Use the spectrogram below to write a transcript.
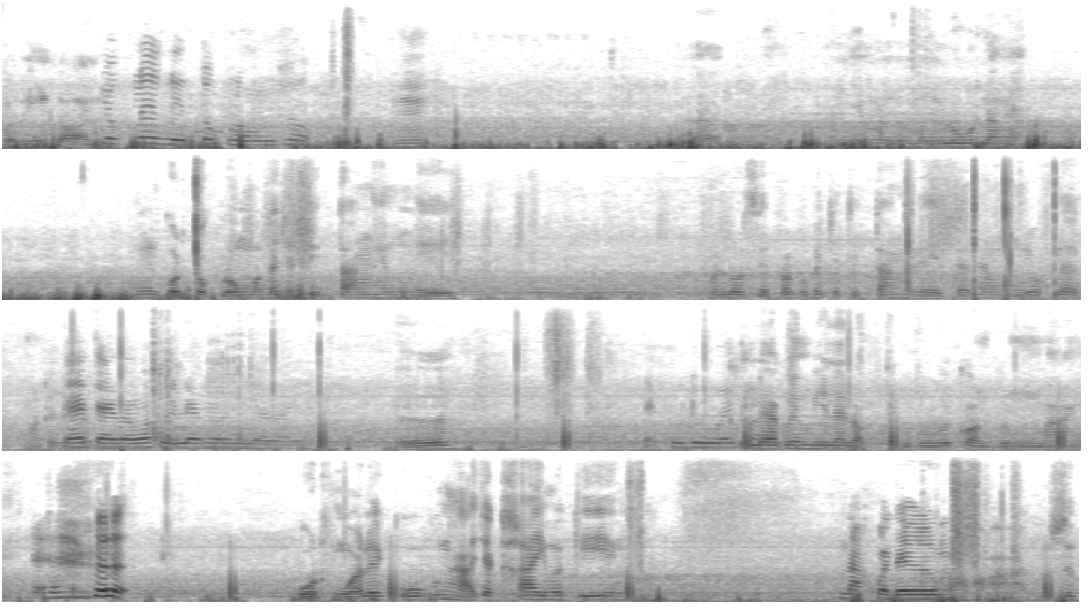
กดนี้ก่อน ยกเลิกหรือตกลงเถอะอืมเอออันนี้มันมึงรู้แล้วไงมึง กดตกลงมันก็จะติดตั้งให้มึงเองพอโหลดเสร็จปั๊บมันก็จะติดตั้งให้เลย แต่ถ้ามึงยกเลิกมันก็จะแน่ใจไหมว่าคือแรกไม่มีอะไร เออ แต่กูดูไว้คืก่ออนแรกไม่มีอะไรหรอกแต่กูดูไว้ก่อนเพื่อมันมาไงปวดหัวเลยกูเพิ่งหายจากไข้เมื่อกี้เองหนักกว่าเดิม รู้สึก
